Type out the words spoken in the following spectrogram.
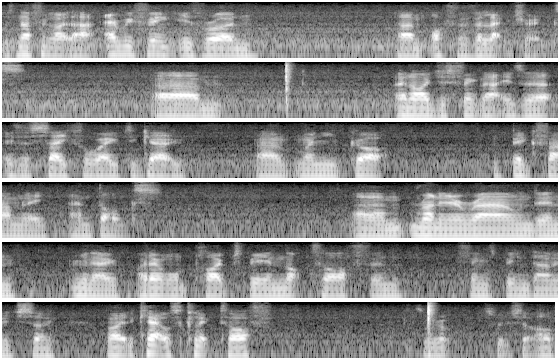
there's nothing like that. Everything is run um, off of electrics. Um, and I just think that is a is a safer way to go um, when you've got a big family and dogs um, running around and you know I don't want pipes being knocked off and things being damaged. So right the kettle's clicked off. So we'll switch it off.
